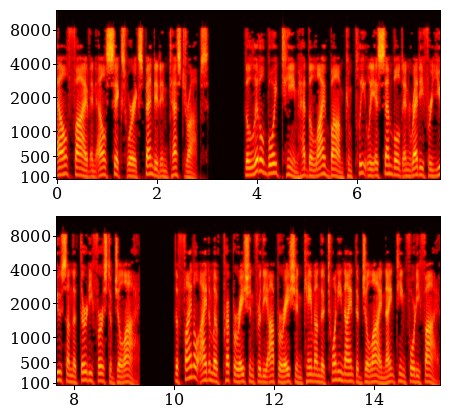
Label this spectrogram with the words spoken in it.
L5 and L6 were expended in test drops. The Little Boy team had the live bomb completely assembled and ready for use on 31 July. The final item of preparation for the operation came on 29 July 1945.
